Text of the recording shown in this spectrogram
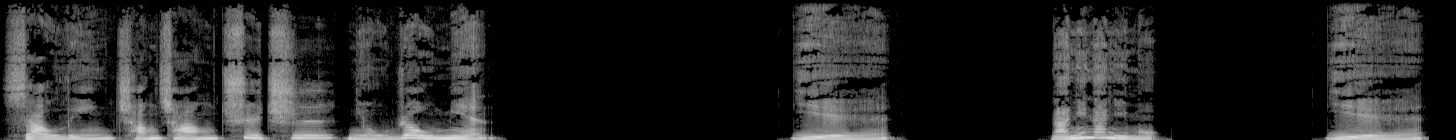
小林常常去吃牛肉面。也，何々も、也。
